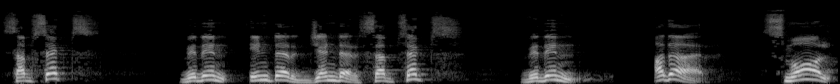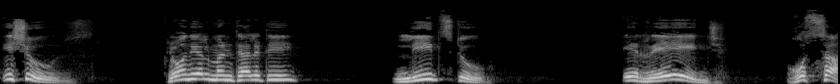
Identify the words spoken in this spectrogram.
subsects, within intergender subsects, within other small issues, colonial mentality leads to a rage, غصہ.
